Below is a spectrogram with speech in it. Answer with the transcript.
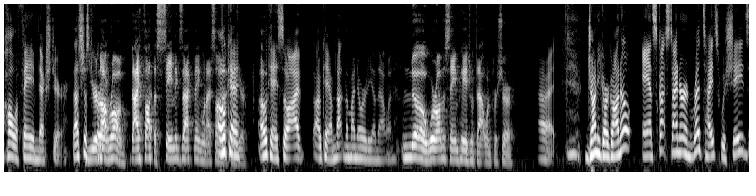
Hall of Fame next year. That's just You're not wrong. I thought the same exact thing when I saw that Okay, figure. okay. So I okay. I'm not in the minority on that one. No, we're on the same page with that one for sure. All right. Johnny Gargano and Scott Steiner in red tights with shades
